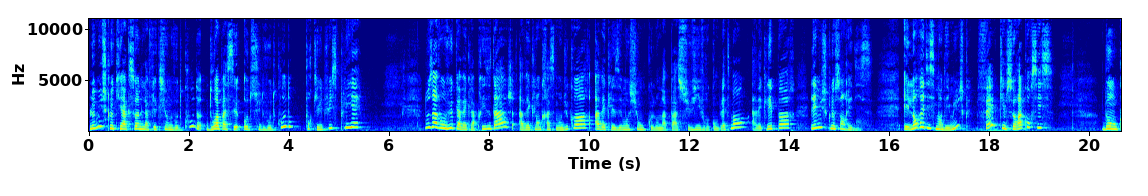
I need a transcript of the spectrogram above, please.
Le muscle qui actionne la flexion de votre coude doit passer au-dessus de votre coude pour qu'il puisse plier. Nous avons vu qu'avec la prise d'âge, avec l'encrassement du corps, avec les émotions que l'on n'a pas su vivre complètement, avec les peurs, les muscles s'enraidissent. Et l'enraidissement des muscles fait qu'ils se raccourcissent. Donc,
